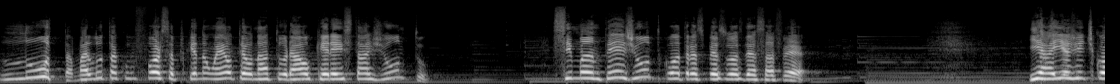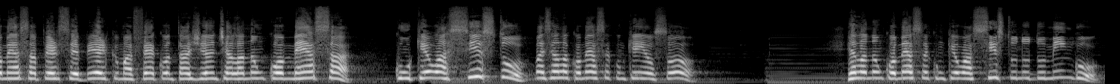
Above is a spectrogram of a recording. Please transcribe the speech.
luta, mas luta com força, porque não é o teu natural querer estar junto, se manter junto com outras pessoas dessa fé. E aí a gente começa a perceber que uma fé contagiante, ela não começa com o que eu assisto, mas ela começa com quem eu sou. Ela não começa com que eu assisto no domingo,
